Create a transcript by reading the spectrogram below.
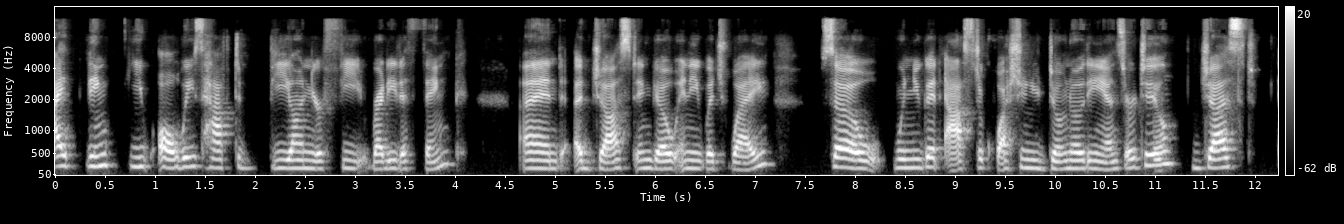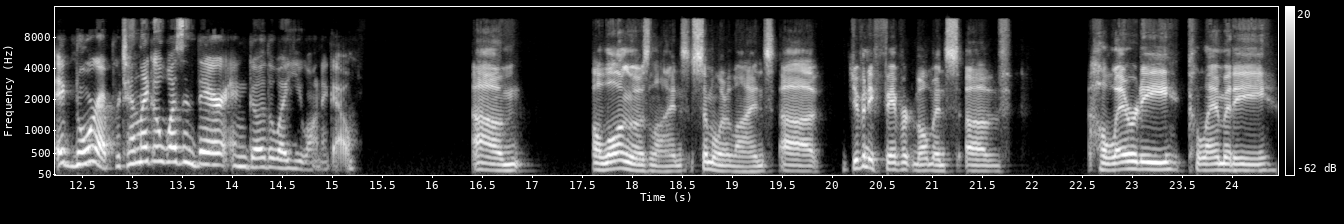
I think you always have to be on your feet, ready to think and adjust and go any which way. So when you get asked a question you don't know the answer to, just ignore it, pretend like it wasn't there, and go the way you want to go. Um, along those lines, similar lines, uh, do you have any favorite moments of hilarity, calamity,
